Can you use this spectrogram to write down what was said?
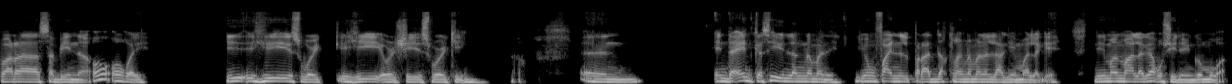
para sabihin na oh okay he, is work he or she is working and in the end kasi yun lang naman eh yung final product lang naman ang laging malagi hindi naman malaga kung sino yung gumawa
